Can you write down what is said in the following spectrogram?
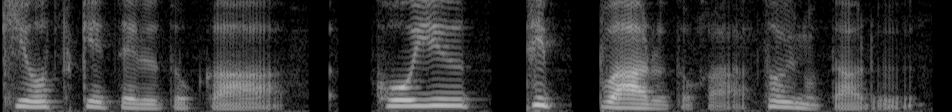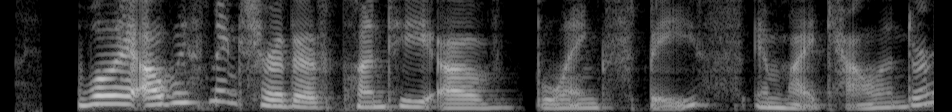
気をつけてるとか、こういうティップあるとか、そういうのってある Well, I always make sure there's plenty of blank space in my calendar.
